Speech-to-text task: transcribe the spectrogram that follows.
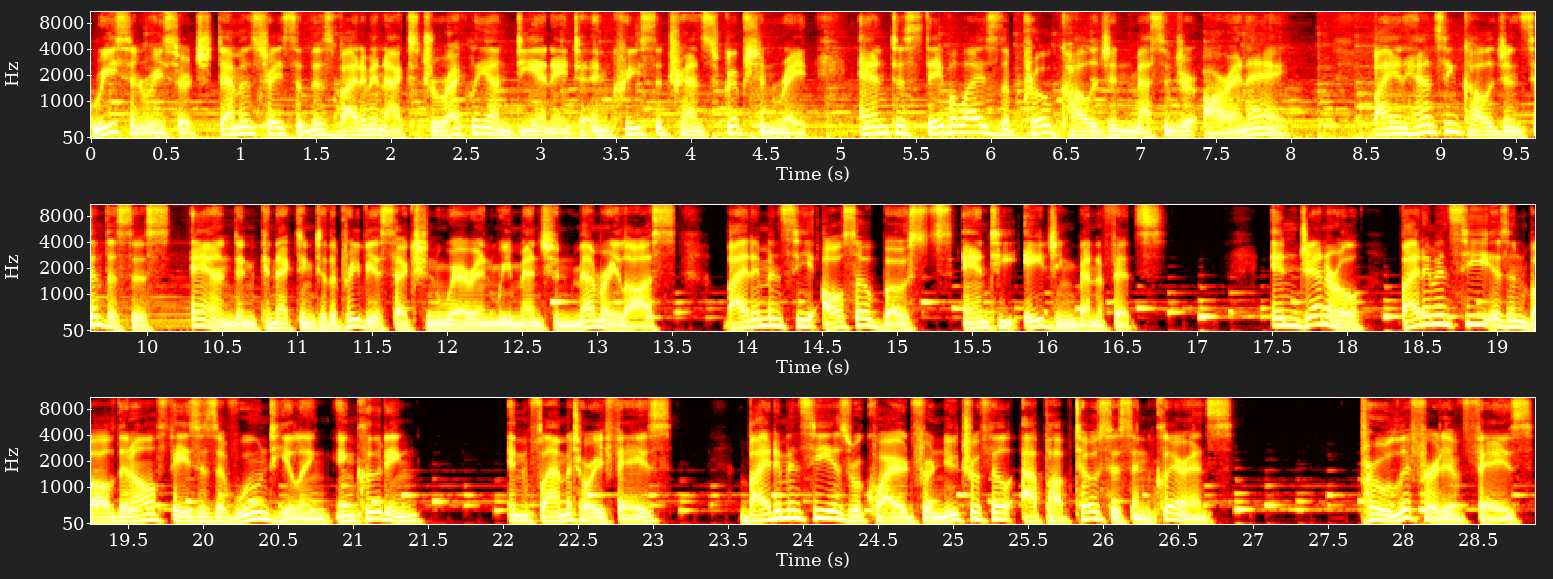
recent research demonstrates that this vitamin acts directly on DNA to increase the transcription rate and to stabilize the pro-collagen messenger RNA. By enhancing collagen synthesis, and in connecting to the previous section wherein we mentioned memory loss, vitamin C also boasts anti-aging benefits. In general, vitamin C is involved in all phases of wound healing, including inflammatory phase, vitamin C is required for neutrophil apoptosis and clearance, proliferative phase,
